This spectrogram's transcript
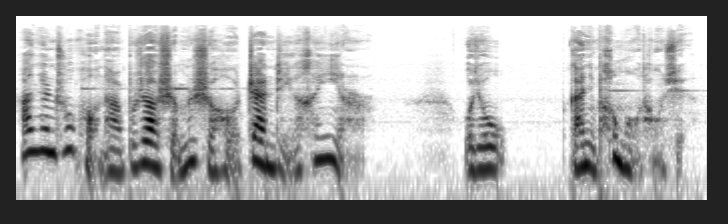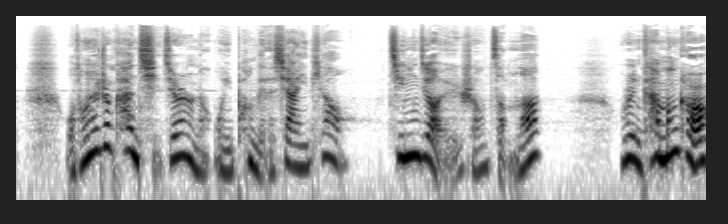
安全出口那儿不知道什么时候站着一个黑影，我就赶紧碰碰我同学。我同学正看起劲儿呢，我一碰给他吓一跳，惊叫一声：“怎么了？”我说：“你看门口。”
